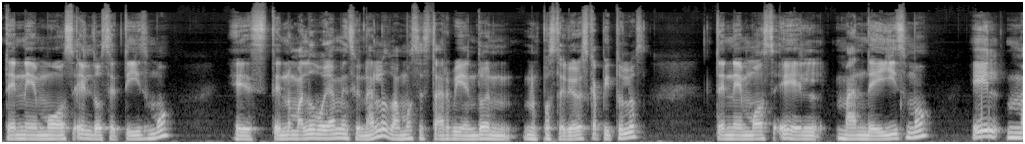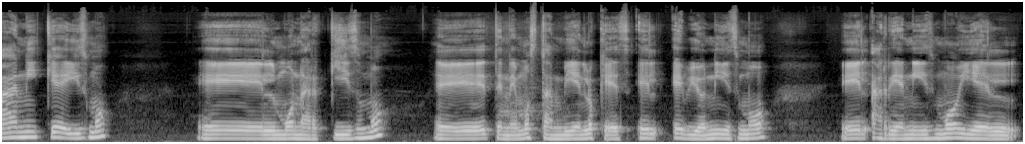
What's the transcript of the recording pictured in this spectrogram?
Tenemos el docetismo. Este, nomás los voy a mencionar, los vamos a estar viendo en, posteriores capítulos. Tenemos el mandeísmo, el maniqueísmo, el monarquismo, eh, tenemos también lo que es el evionismo, el arrianismo y el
